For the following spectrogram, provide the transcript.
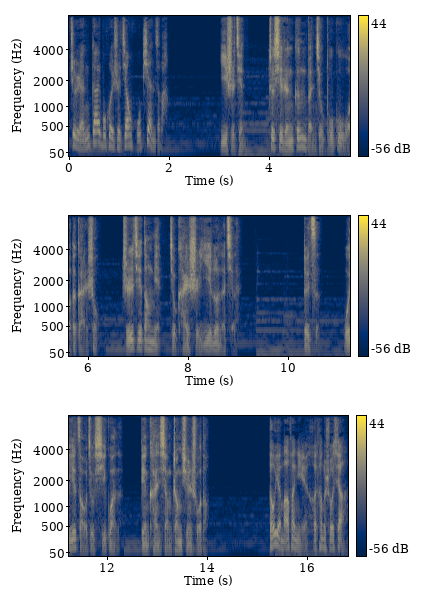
这人该不会是江湖骗子吧？一时间，这些人根本就不顾我的感受，直接当面就开始议论了起来。对此，我也早就习惯了，便看向张轩说道：“导演，麻烦你和他们说下，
